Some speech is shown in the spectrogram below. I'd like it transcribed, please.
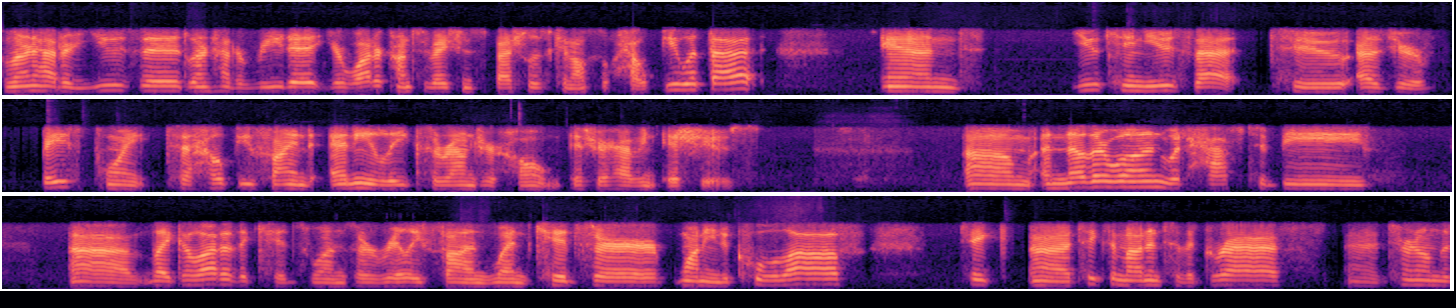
learn how to use it, learn how to read it. Your water conservation specialist can also help you with that. And you can use that to as your base point to help you find any leaks around your home if you're having issues. Um, another one would have to be uh, like a lot of the kids ones are really fun when kids are wanting to cool off. Take uh, take them out into the grass, uh, turn on the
